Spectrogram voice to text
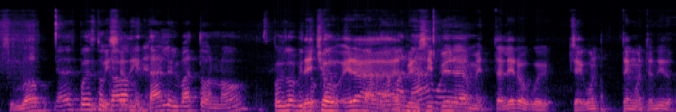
Su Love. Ya después tocaba metal el vato, ¿no? Después lo vi De tocar hecho, era al principio era metalero, güey, según tengo entendido.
